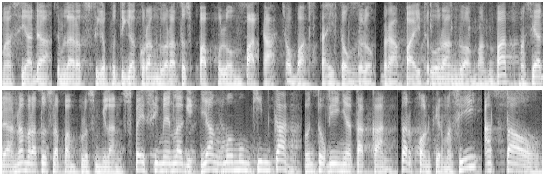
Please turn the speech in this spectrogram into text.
masih ada 933 kurang 244. Nah, coba kita hitung dulu berapa itu kurang 244 masih ada 689 spesimen lagi yang memungkinkan untuk dinyatakan terkonfirmasi atau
